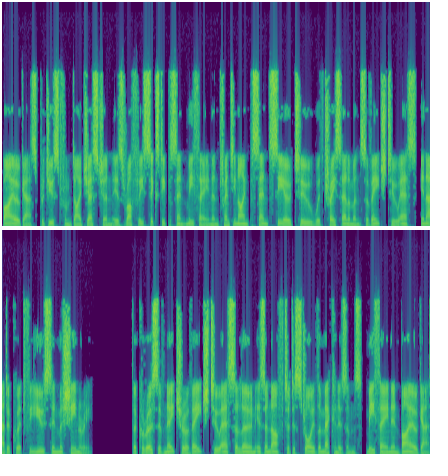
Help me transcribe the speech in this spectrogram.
biogas produced from digestion is roughly 60% methane and 29% CO2 with trace elements of H2S, inadequate for use in machinery. The corrosive nature of H2S alone is enough to destroy the mechanisms. Methane in biogas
